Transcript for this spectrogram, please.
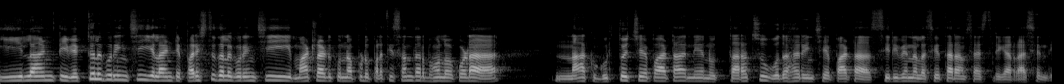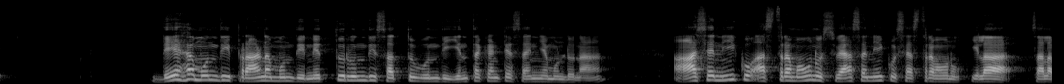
ఇలాంటి వ్యక్తుల గురించి ఇలాంటి పరిస్థితుల గురించి మాట్లాడుకున్నప్పుడు ప్రతి సందర్భంలో కూడా నాకు గుర్తొచ్చే పాట నేను తరచూ ఉదహరించే పాట సిరివెన్నెల సీతారాం శాస్త్రి గారు రాసింది. దేహముంది ప్రాణముంది నెత్తురుంది సత్తు ఉంది ఇంతకంటే సైన్యముండునా? ఆశ నీకు అస్త్రమౌను శ్వాస నీకు శస్త్రమౌను. ఇలా చాలా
